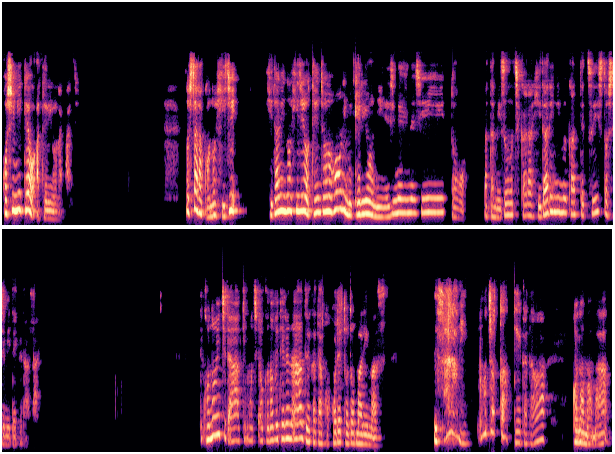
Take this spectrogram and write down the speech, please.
腰に手を当てるような感じ。そしたらこの肘、左の肘を天井の方に向けるようにねじねじねじーっと、また溝落ちから左に向かってツイストしてみてください。で、この位置で、ああ、気持ちよく伸びてるなーという方はここでとどまります。で、さらに、もうちょっとっていう方は、このまま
